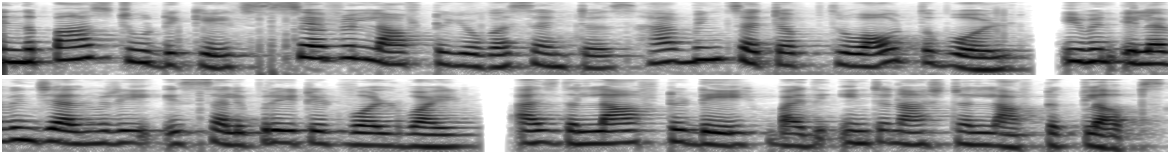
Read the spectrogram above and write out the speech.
In the past two decades, several laughter yoga centers have been set up throughout the world. Even 11 January is celebrated worldwide as the Laughter Day by the International Laughter Clubs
